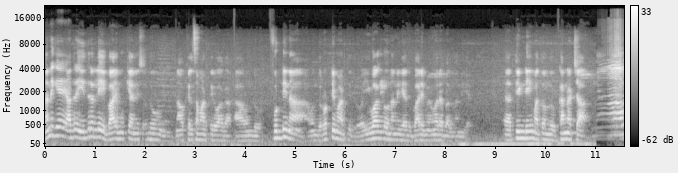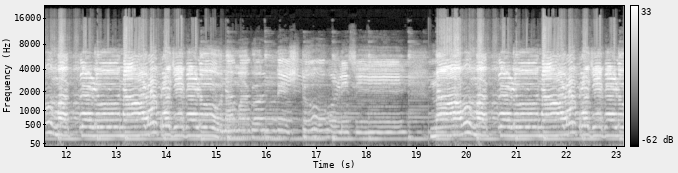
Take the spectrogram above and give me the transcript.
ನನಗೆ ಆದ್ರೆ ಇದರಲ್ಲಿ ಭಾರಿ ಮುಖ್ಯ ಅನಿಸೋದು ನಾವು ಕೆಲಸ ಮಾಡ್ತಿರುವಾಗ ಆ ಒಂದು ಫುಡ್ಡಿನ ಒಂದು ರೊಟ್ಟಿ ಮಾಡ್ತಿದ್ರು. ಇವಾಗಲೂ ನನಗೆ ಅದು ಭಾರಿ ಮೆಮೊರೇಬಲ್ ನನಗೆ. ಆ, ತಿಂಡಿ ಮತ್ತೊಂದು ಕನ್ನ ಚಾ. ನಾವು ಮಕ್ಕಳು ನಾಡ ಪ್ರಜೆಗಳು ನಮಗೊಂದಿಷ್ಟು ಉಳಿಸಿ. ನಾವು ಮಕ್ಕಳು ನಾಡ ಪ್ರಜೆಗಳು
